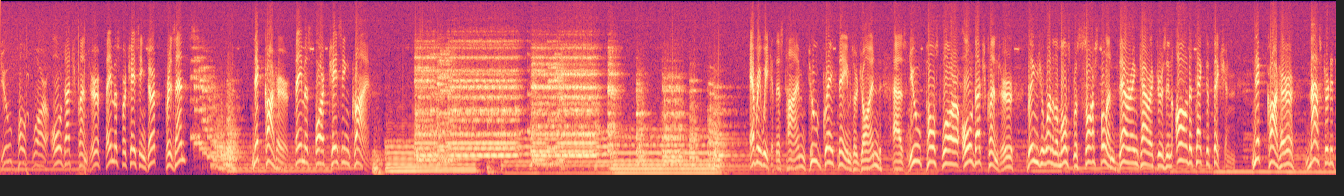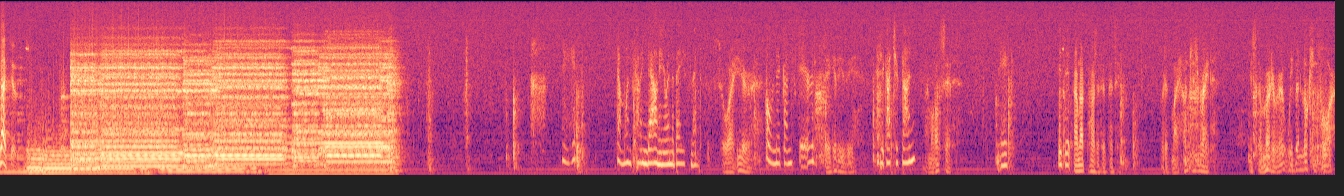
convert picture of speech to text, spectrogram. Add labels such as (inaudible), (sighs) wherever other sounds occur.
New post-war Old Dutch cleanser, famous for chasing dirt, presents Nick Carter, famous for chasing crime. Every week at this time, two great names are joined as new post-war Old Dutch cleanser brings you one of the most resourceful and daring characters in all detective fiction, Nick Carter, Master Detective. Scared. Take it easy. Have you got your gun? I'm all set. Nick, is it... I'm not positive, Patsy. But if my hunch is right, it's the murderer we've been looking for.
